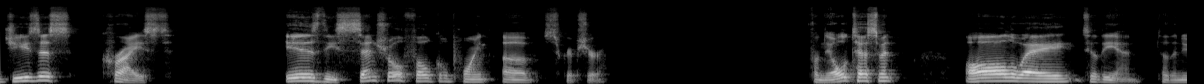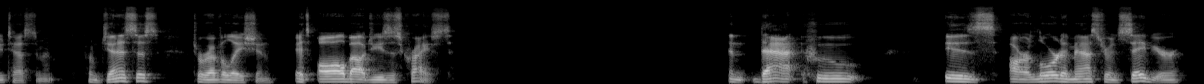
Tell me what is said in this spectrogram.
Jesus Christ is the central focal point of Scripture. From the Old Testament all the way to the end, to the New Testament, from Genesis to Revelation, it's all about Jesus Christ. And that who is our Lord and Master and Savior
